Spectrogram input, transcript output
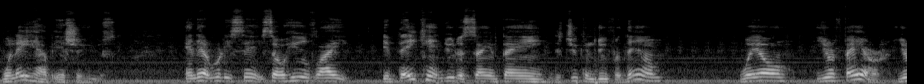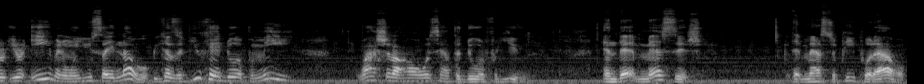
when they have issues. And that really said, so he was like, if they can't do the same thing that you can do for them, well, you're fair. You're, you're even when you say no. Because if you can't do it for me, why should I always have to do it for you? And that message that Master P put out,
